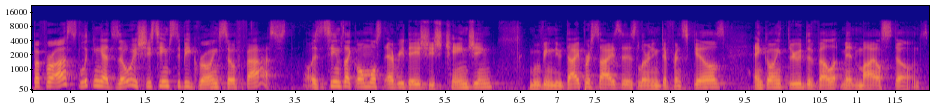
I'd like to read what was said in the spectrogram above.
But for us, looking at Zoe, she seems to be growing so fast. It seems like almost every day she's changing, moving new diaper sizes, learning different skills, and going through development milestones.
